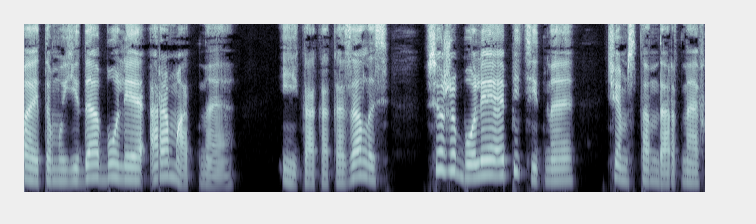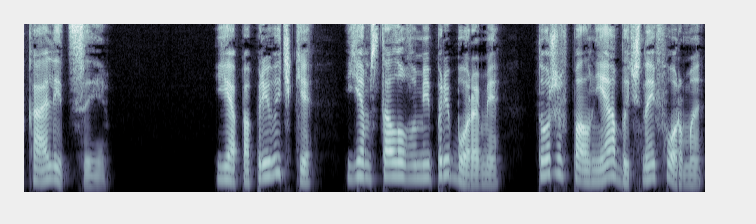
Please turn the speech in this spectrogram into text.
поэтому еда более ароматная и, как оказалось, все же более аппетитная, чем стандартная в коалиции. Я по привычке ем столовыми приборами, тоже вполне обычной формы.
